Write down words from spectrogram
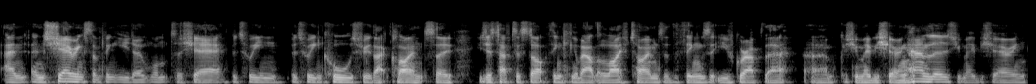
and and sharing something you don't want to share between between calls through that client. So you just have to start thinking about the lifetimes of the things that you've grabbed there, because um, you may be sharing handlers, you may be sharing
